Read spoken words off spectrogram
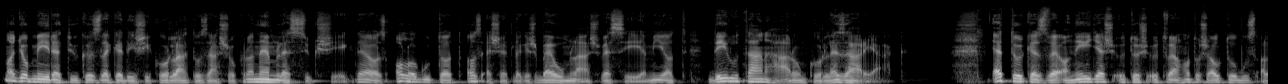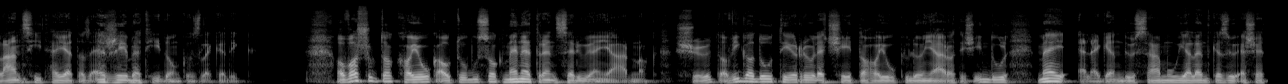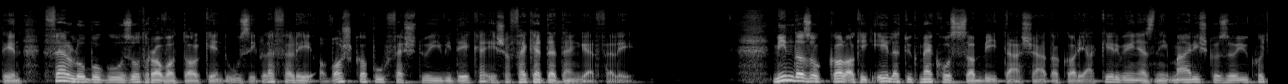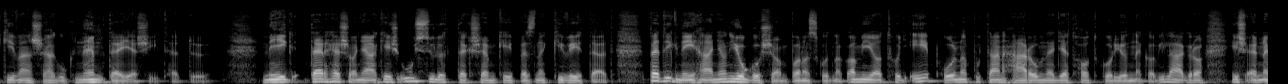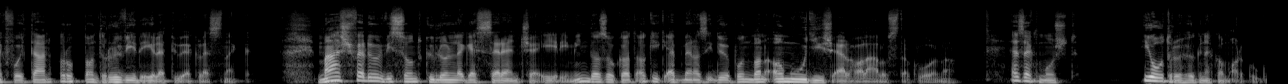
Nagyobb méretű közlekedési korlátozásokra nem lesz szükség, de az alagutat az esetleges beomlás veszélye miatt délután háromkor lezárják. Ettől kezdve a 4-es, 5-ös, 56-os autóbusz a Lánchíd helyett az Erzsébet hídon közlekedik. A vasutak, hajók, autóbuszok menetrendszerűen járnak, sőt a Vigadó térről egy sétahajó különjárat is indul, mely elegendő számú jelentkező esetén fellobogózott ravatalként úszik lefelé a Vaskapu festői vidéke és a Fekete-tenger felé. Mindazokkal, akik életük meghosszabbítását akarják kérvényezni, már is közöljük, hogy kívánságuk nem teljesíthető. Még terhes anyák és újszülöttek sem képeznek kivételt, pedig néhányan jogosan panaszkodnak amiatt, hogy épp holnap után háromnegyed hatkor jönnek a világra, és ennek folytán roppant rövid életűek lesznek. Másfelől viszont különleges szerencse éri mindazokat, akik ebben az időpontban amúgy is elhaláloztak volna. Ezek most jót röhögnek a markukba.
